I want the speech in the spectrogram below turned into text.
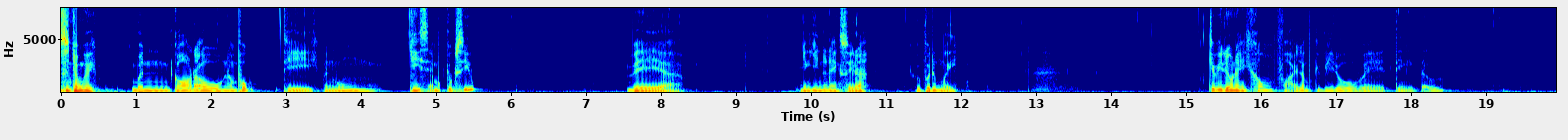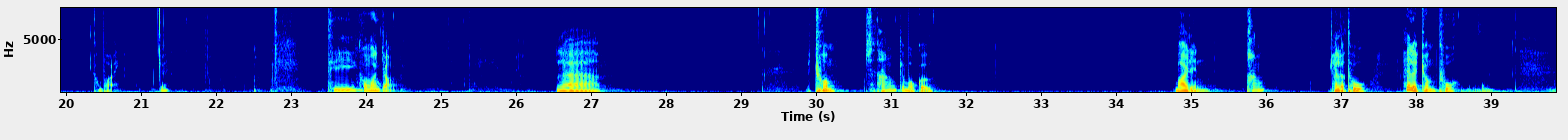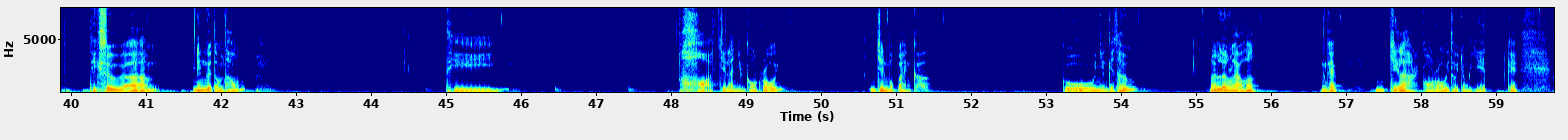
Xin chào người, mình có đâu 5 phút thì mình muốn chia sẻ một chút xíu về à, những gì nó đang xảy ra với nước Mỹ. Cái video này không phải là một cái video về tiền điện tử. Không phải. Okay. Thì không quan trọng là Trump sẽ thắng cái bầu cử. Biden thắng hay là thua hay là Trump thua. Thực sự uh, những người tổng thống thì họ chỉ là những con rối trên một bàn cờ của những cái thứ nó lớn lao hơn. Ok? Chỉ là con rối thôi trong gì hết ok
